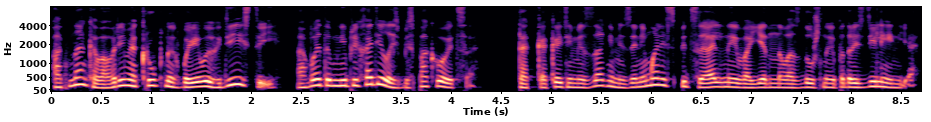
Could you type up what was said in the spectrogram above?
Однако во время крупных боевых действий об этом не приходилось беспокоиться, так как этими загами занимались специальные военно-воздушные подразделения.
